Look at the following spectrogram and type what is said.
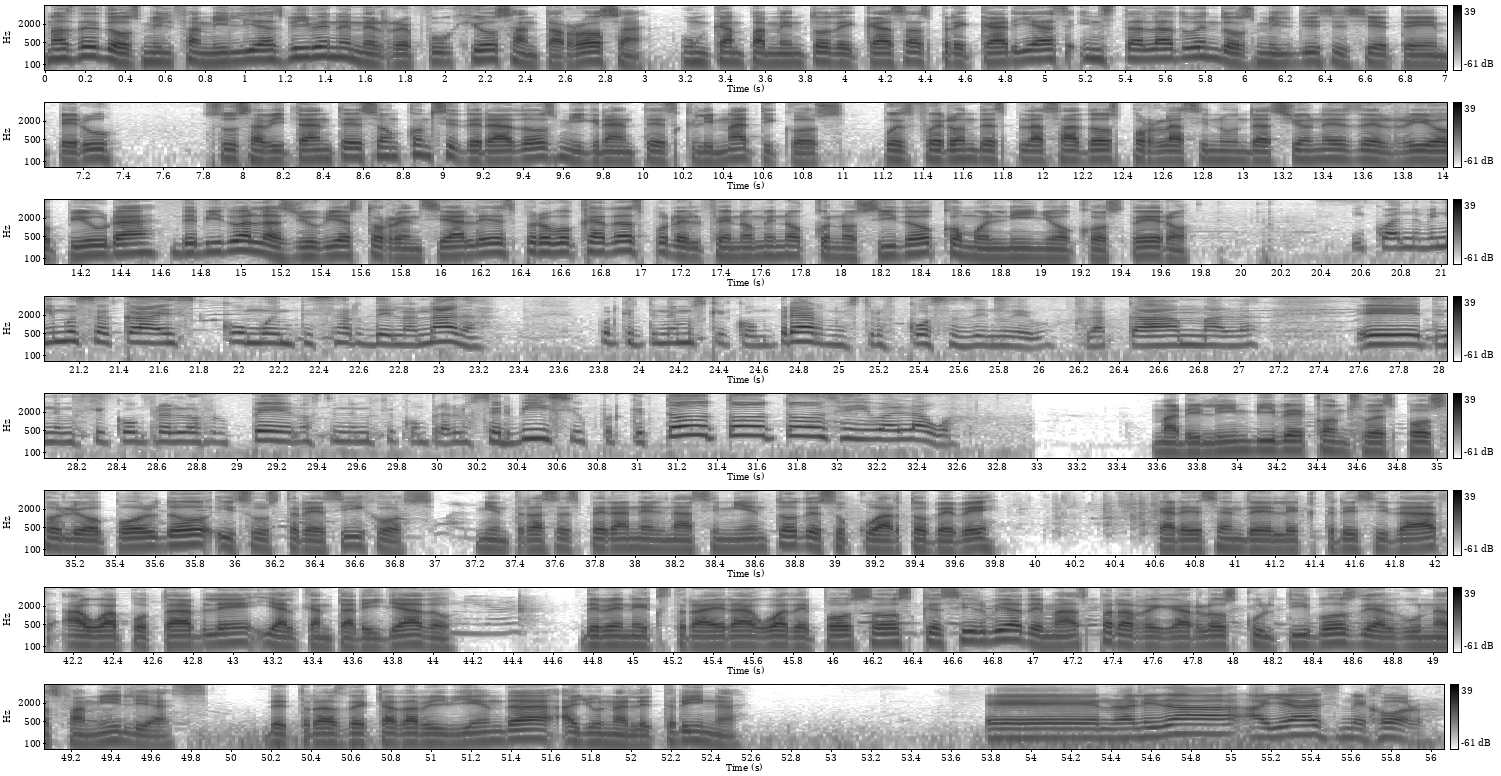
Más de 2.000 familias viven en el refugio Santa Rosa, un campamento de casas precarias instalado en 2017 en Perú. Sus habitantes son considerados migrantes climáticos, pues fueron desplazados por las inundaciones del río Piura debido a las lluvias torrenciales provocadas por el fenómeno conocido como el niño costero. Y cuando venimos acá es como empezar de la nada, porque tenemos que comprar nuestras cosas de nuevo, la cama, la, eh, tenemos que comprar los ruperos, tenemos que comprar los servicios, porque todo, todo, todo se iba al agua. Marilyn vive con su esposo Leopoldo y sus tres hijos, mientras esperan el nacimiento de su cuarto bebé. Carecen de electricidad, agua potable y alcantarillado. Deben extraer agua de pozos que sirve además para regar los cultivos de algunas familias. Detrás de cada vivienda hay una letrina. Eh, en realidad allá es mejor.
